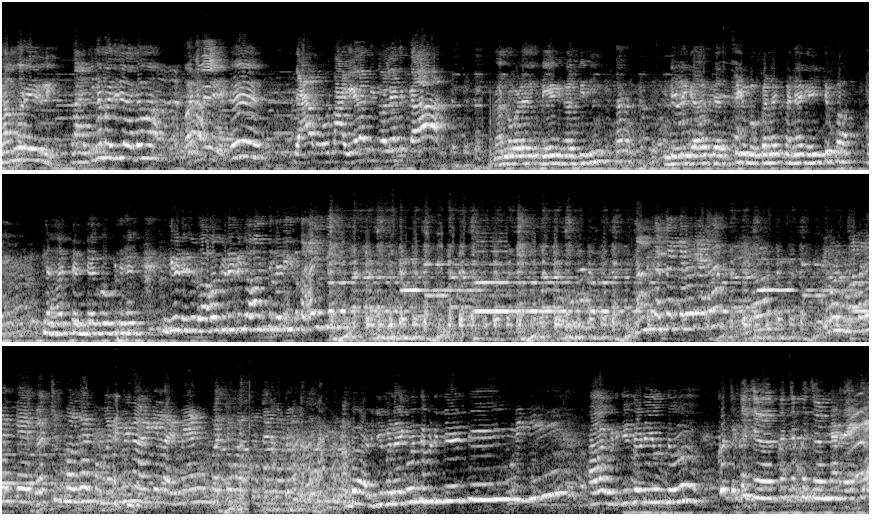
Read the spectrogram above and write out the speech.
ಹಂಗರ ಇರ್ರಿ. ನಾ ಮದ್ವೆ ಆಗವ ಮದ್ವೆ? ಏ, ಯಾರು? ನಾ ಹೇಳೋದಿನ್ ಒಳ್ಳೇದಕ್ಕ. ನನ್ನ ಒಳಗೆ ಏನ್ ಹೇಳ್ತೀನಿ ನಿನಗ ಬೆಚ್ಚಿಗೆ ಮುಖನಕ್ ಮನ್ಯಾಗ ಐತಪ್ಪ. ನಾ ತಂದ್ಯಾಗ ಒಬ್ಬನೇ ಆ ಗಿಡಗಳು ಅಂತ ನನಗೆ ಸಾಯ್ತು ನನ್ನ ಕಷ್ಟ? ಇವಳು ಮಲಗಕ್ಕೆ ಗಚ್ಚು ಮಲಗಕ್ಕೆ ಮದುವೆನೇ ಆಗಿಲ್ಲ. ಇವೇನು ಬಚ್ಚು ಅದು ಅಡ್ಗಿ ಮನೆಗೆ ಒಂದು ಹುಡುಗಿ ಐತಿ ಹುಡುಗಿ ಆ ಹುಡುಗಿ ಜೋಡಿ ಒಂದು. ಕುಚು ಕುಚು ಕುಚು ಕುಚು ನಡೆದೈತೆ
